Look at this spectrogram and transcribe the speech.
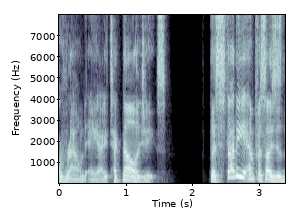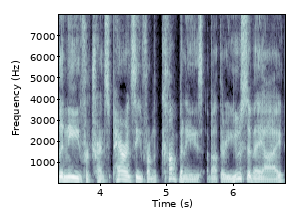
around AI technologies. The study emphasizes the need for transparency from companies about their use of AI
